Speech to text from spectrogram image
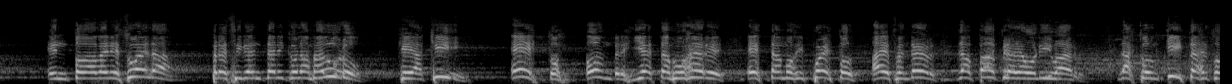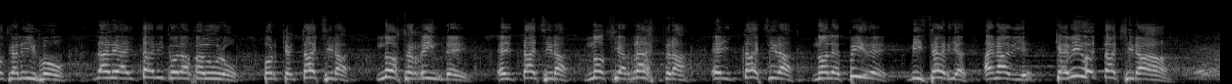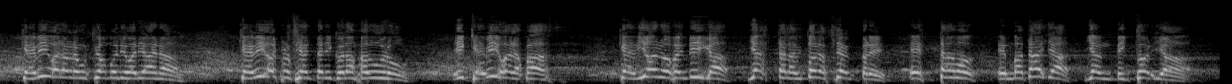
en toda Venezuela, presidente Nicolás Maduro, que aquí estos hombres y estas mujeres estamos dispuestos a defender la patria de Bolívar, las conquistas del socialismo, la lealtad de Nicolás Maduro, porque el Táchira no se rinde, el Táchira no se arrastra, el Táchira no le pide miseria a nadie. ¡Que viva el Táchira! ¡Que viva la revolución bolivariana! ¡Que viva el presidente Nicolás Maduro! ¡Y que viva la paz! Que Dios nos bendiga y hasta la victoria siempre. Estamos en batalla y en victoria.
